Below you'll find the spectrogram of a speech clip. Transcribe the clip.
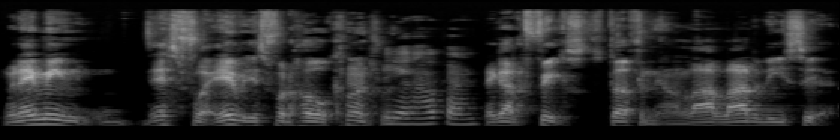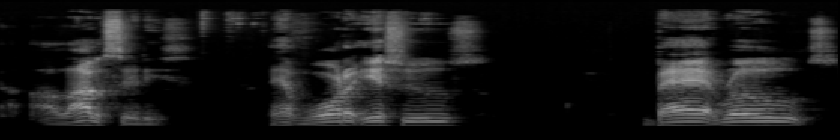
When they mean it's for every, it's for the whole country. Yeah, okay. They got to fix stuff in a lot, a lot of these, a lot of cities. They have water issues, bad roads,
